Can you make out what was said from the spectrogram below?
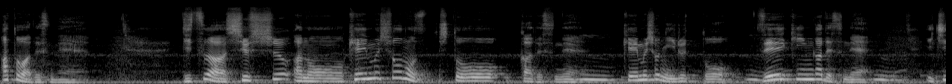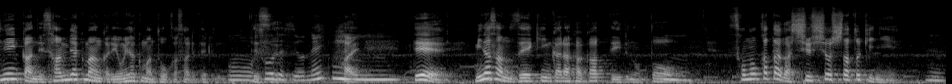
あとはですね実は出所あの刑務所の人がですね、うん、刑務所にいると税金がですね、うん、1年間で300万から400万投下されてるんです。そうですよね、はい、で皆さんの税金からかかっているのと、うん、その方が出所した時にうん。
